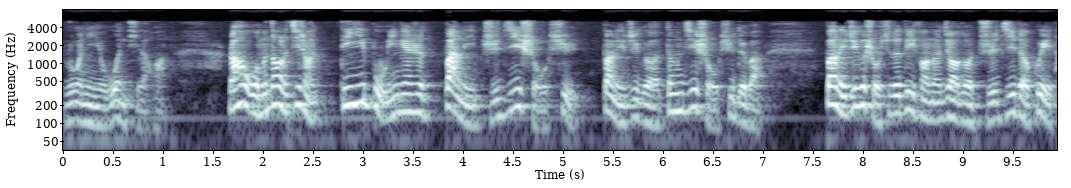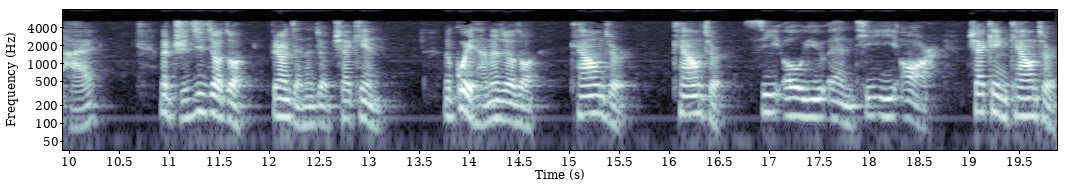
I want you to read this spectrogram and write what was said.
如果你有问题的话。然后我们到了机场，第一步应该是办理值机手续，办理这个登机手续，对吧？办理这个手续的地方呢，叫做值机的柜台。那值机叫做非常简单，叫 check in。那柜台呢，叫做 counter，counter，c o u n t e r，check in counter，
